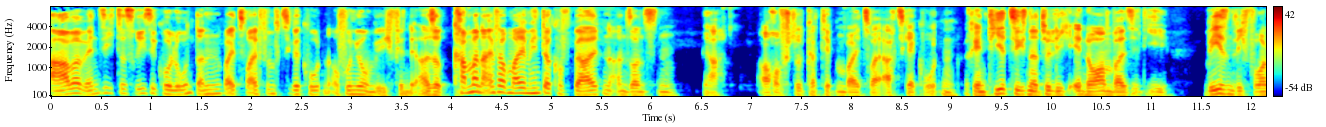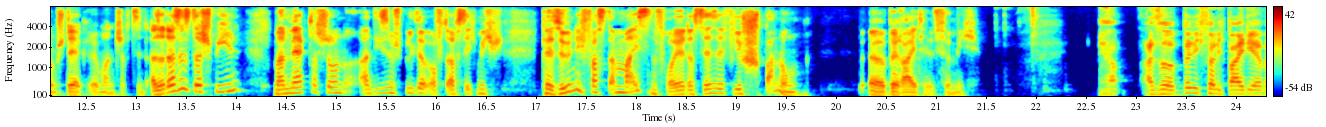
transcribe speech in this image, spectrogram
aber wenn sich das Risiko lohnt, dann bei 250er Quoten auf Union, wie ich finde. Also kann man einfach mal im Hinterkopf behalten. Ansonsten, ja, auch auf Stuttgart tippen bei 280er Quoten. Rentiert sich natürlich enorm, weil sie die wesentlich formstärkere Mannschaft sind. Also das ist das Spiel. Man merkt das schon an diesem Spieltag, auf das ich mich persönlich fast am meisten freue, dass sehr, sehr viel Spannung äh, bereithält für mich. Ja, also bin ich völlig bei dir.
